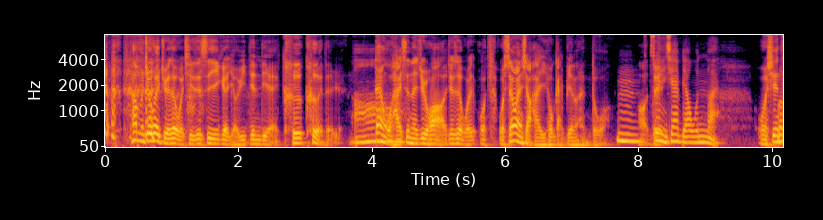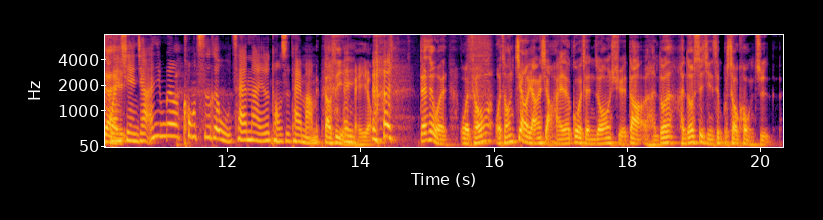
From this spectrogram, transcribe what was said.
他们就会觉得我其实是一个有一点点苛刻的人。哦。但我还是那句话，就是我我我生完小孩以后改变了很多。嗯哦，所以你现在比较温暖，我现在关心人家，哎，你有没有空吃个午餐呐、啊？有时候同事太忙，倒是也没有。但是我我从我从教养小孩的过程中学到呃很多很多事情是不受控制的，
